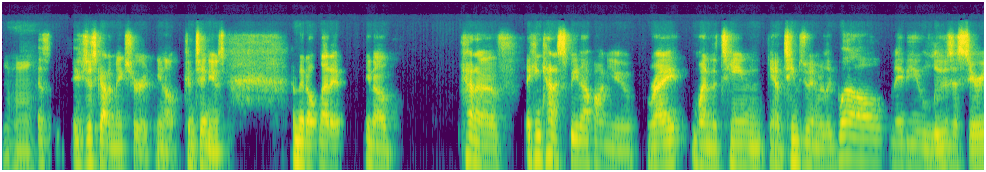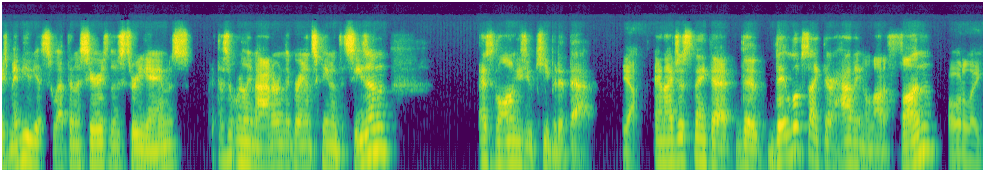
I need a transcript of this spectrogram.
Mm-hmm. You just got to make sure it, you know, continues and they don't let it, you know, kind of it can kind of speed up on you, right? When the team, you know, team's doing really well, maybe you lose a series, maybe you get swept in a series, lose three games. It doesn't really matter in the grand scheme of the season as long as you keep it at that. Yeah. And I just think that the it looks like they're having a lot of fun. Totally.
